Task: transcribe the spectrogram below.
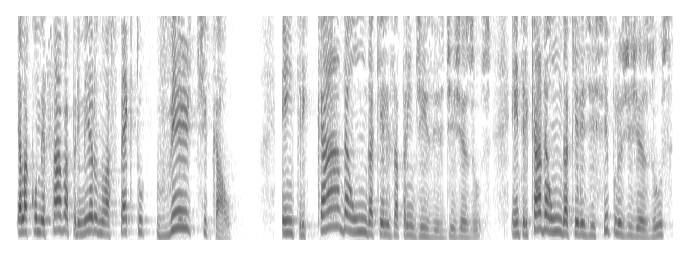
ela começava primeiro no aspecto vertical. Entre cada um daqueles aprendizes de Jesus, entre cada um daqueles discípulos de Jesus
